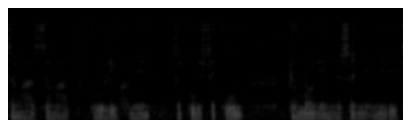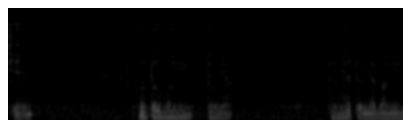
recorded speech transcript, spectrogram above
55 55ကိုလေးပေါင်းရင်19 19တုံးပေါင်းရင်20နှစ်နေဖြစ်ချင်းခွန်တုံးပေါင်းရင်တုံညတုံညတုံညပေါင်းရင်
